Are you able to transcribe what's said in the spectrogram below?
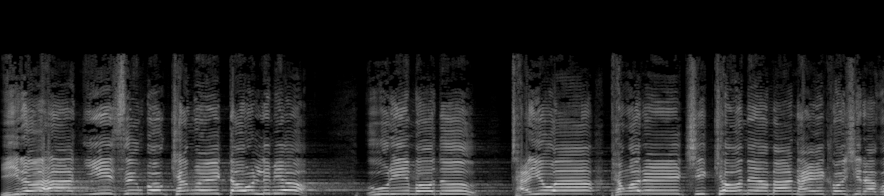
이러한 이승복 형을 떠올리며 우리 모두 자유와 평화를 지켜내야만 할 것이라고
